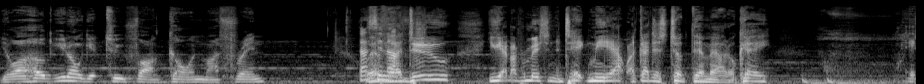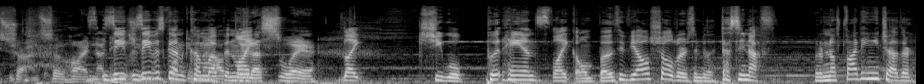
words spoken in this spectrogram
Yo, I hope you don't get too far going, my friend. That's Well, if I do, you got my permission to take me out like I just took them out, okay?" He's trying so hard not to Z- hit you in Ziva's gonna fucking come up mouth, and, dude, like- I swear. Like, she will put hands like on both of y'all's shoulders and be like, "That's enough. We're not fighting each other."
